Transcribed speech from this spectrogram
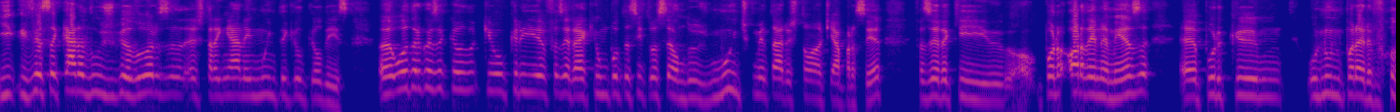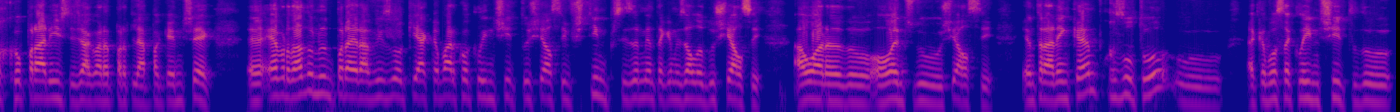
e, e vê-se a cara dos jogadores a, a, estranharem muito aquilo que ele disse. Uh, outra coisa que eu, que eu queria fazer é aqui um ponto da situação dos muitos comentários que estão aqui a aparecer, fazer aqui, pôr ordem na mesa, uh, porque hum, o Nuno Pereira, vou recuperar isto e já agora partilhar para quem nos segue. Eh, é verdade, o Nuno Pereira avisou que ia acabar com a clean sheet do Chelsea, vestindo precisamente a camisola do Chelsea à hora do, ou antes do Chelsea entrar em campo. Resultou, acabou-se a clean sheet do,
